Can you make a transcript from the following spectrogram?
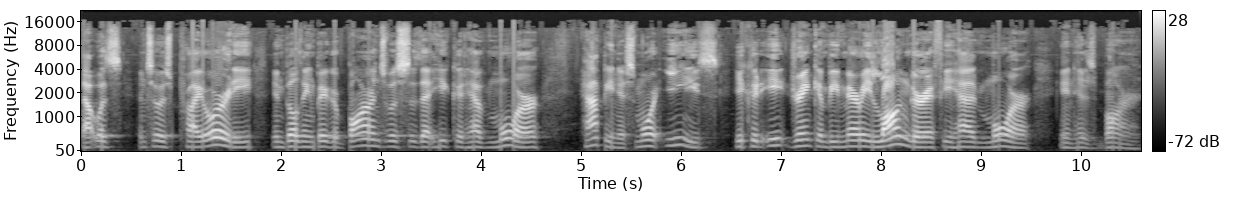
That was, and so his priority in building bigger barns was so that he could have more happiness, more ease. He could eat, drink, and be merry longer if he had more in his barn.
